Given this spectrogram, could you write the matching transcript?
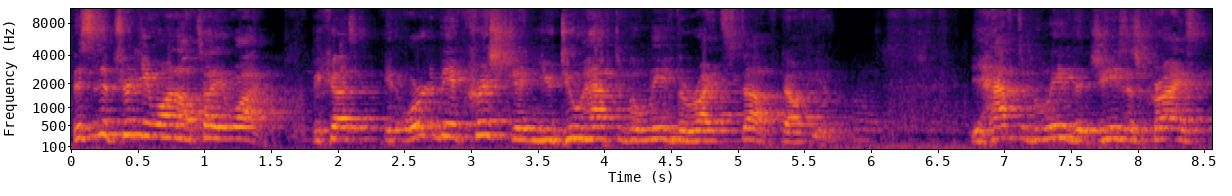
This is a tricky one, I'll tell you why. Because in order to be a Christian, you do have to believe the right stuff, don't you? You have to believe that Jesus Christ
